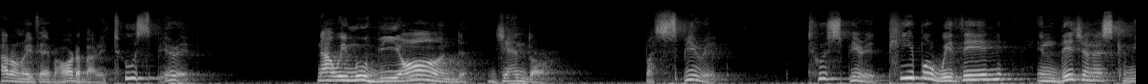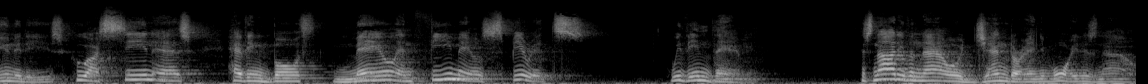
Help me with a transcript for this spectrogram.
I don't know if you've ever heard about it. Two spirit. Now we move beyond gender, but spirit. Two spirit. People within indigenous communities who are seen as having both male and female spirits within them. It's not even now gender anymore, it is now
